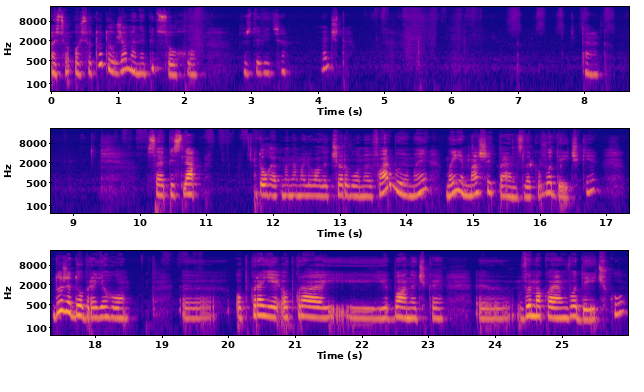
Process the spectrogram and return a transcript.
Ось, ось отут вже в мене підсохло. Ось дивіться, бачите? Так. Все, після того, як ми намалювали червоною фарбою, ми миємо наш пензлик водички. Дуже добре його е, обкраї, обкраї баночки е, вимикаємо в водичку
